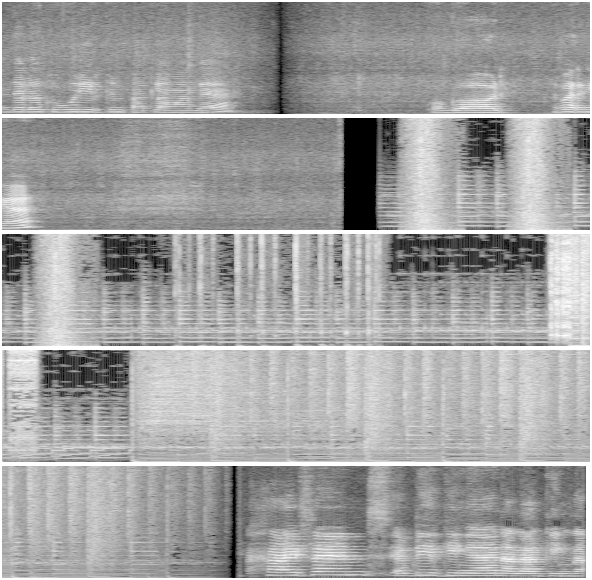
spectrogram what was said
எந்த அளவுக்கு ஊறி இருக்குன்னு பார்க்கலாம் வாங்க ஓ காட் பாருங்க. ஹாய் ஃப்ரெண்ட்ஸ் எப்படி இருக்கீங்க? நல்லா இருக்கீங்களா?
